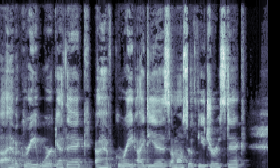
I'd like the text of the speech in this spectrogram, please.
I have a great work ethic. I have great ideas. I'm also futuristic.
